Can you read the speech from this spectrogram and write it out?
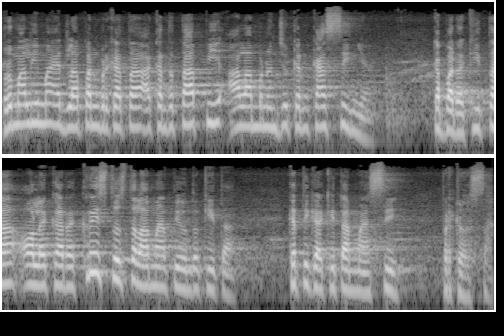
Roma 5 ayat 8 berkata, akan tetapi Allah menunjukkan kasihnya kepada kita oleh karena Kristus telah mati untuk kita ketika kita masih berdosa.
